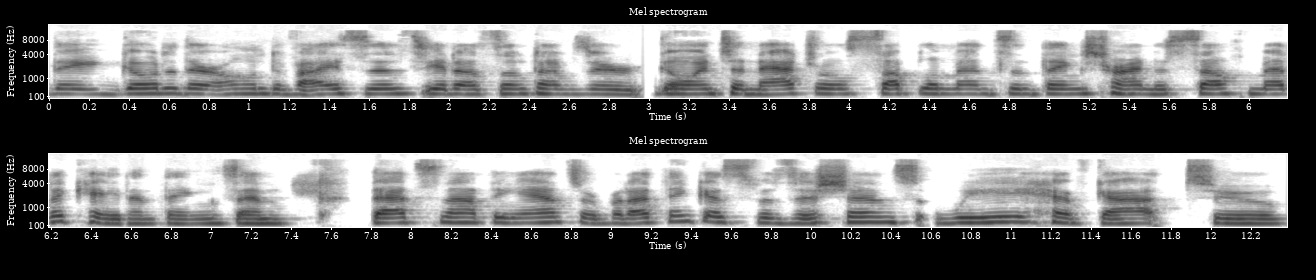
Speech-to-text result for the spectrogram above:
they go to their own devices. You know, sometimes they're going to natural supplements and things, trying to self medicate and things. And that's not the answer. But I think as physicians, we have got to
